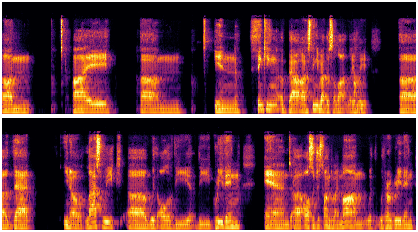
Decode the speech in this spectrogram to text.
um, I um, in thinking about I was thinking about this a lot lately. Uh, that you know, last week uh, with all of the the grieving, and uh, also just talking to my mom with with her grieving,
